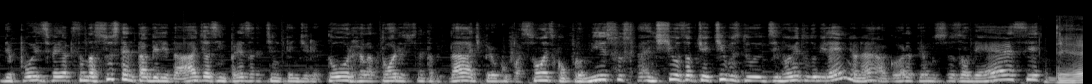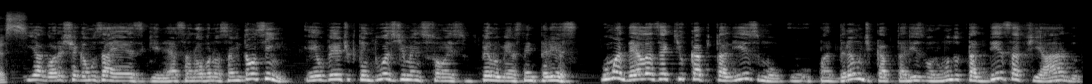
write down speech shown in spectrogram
depois veio a questão da sustentabilidade, as empresas tinham tem diretor, relatório de sustentabilidade, preocupações, compromissos. A gente tinha os objetivos do desenvolvimento do milênio, né? Agora temos os ODS. ODS. E agora chegamos à ESG, né? Essa nova noção. Então, assim, eu vejo que tem duas dimensões, pelo menos tem três uma delas é que o capitalismo, o padrão de capitalismo no mundo, está desafiado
